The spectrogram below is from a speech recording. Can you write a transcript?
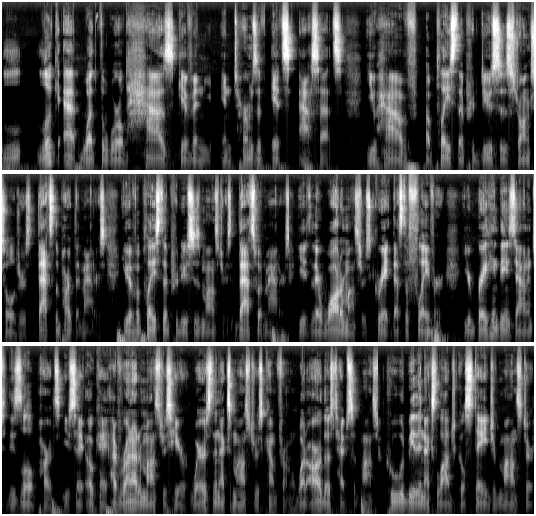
l- look at what the world has given in terms of its assets you have a place that produces strong soldiers. That's the part that matters. You have a place that produces monsters. That's what matters. You, they're water monsters. Great. That's the flavor. You're breaking things down into these little parts. You say, okay, I've run out of monsters here. Where's the next monsters come from? What are those types of monsters? Who would be the next logical stage of monster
